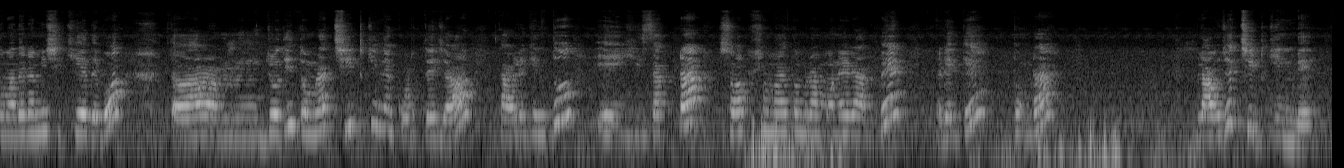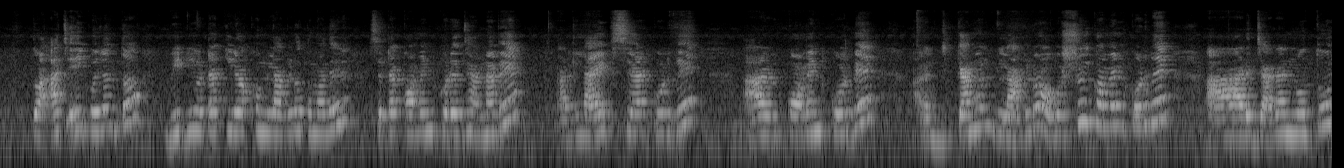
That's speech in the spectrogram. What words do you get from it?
তোমাদের আমি শিখিয়ে দেব। তা যদি তোমরা ছিট কিনে করতে যাও, তাহলে কিন্তু এই হিসাবটা সব সময় তোমরা মনে রাখবে, রেখে তোমরা ব্লাউজের ছিট কিনবে। তো আজ এই পর্যন্ত। ভিডিওটা কীরকম লাগল তোমাদের, সেটা কমেন্ট করে জানাবে। আর লাইক শেয়ার করবে আর কমেন্ট করবে। আর কেমন লাগল অবশ্যই কমেন্ট করবে। আর যারা নতুন,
